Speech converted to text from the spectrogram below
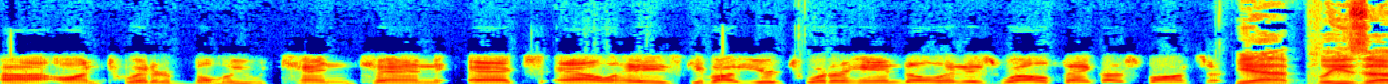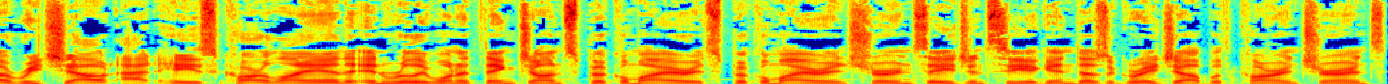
uh, on Twitter, Blue1010XL. Hays, give out your Twitter handle and as well thank our sponsor. Yeah, please uh, reach out at Hays Carlyon and really want to thank John Spickelmeyer at Spickelmeyer Insurance Agency. Again, does a great job with car insurance.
